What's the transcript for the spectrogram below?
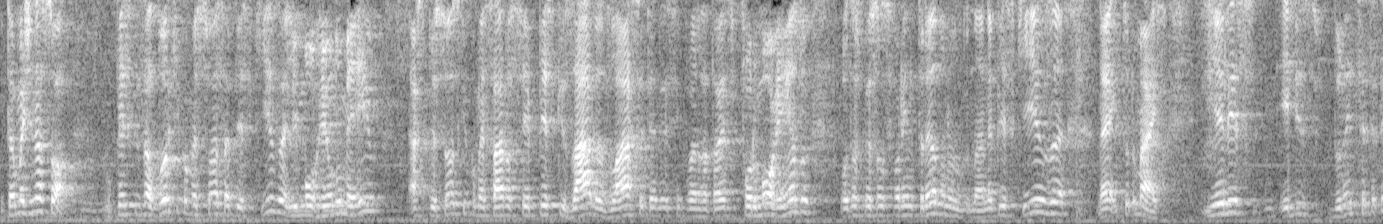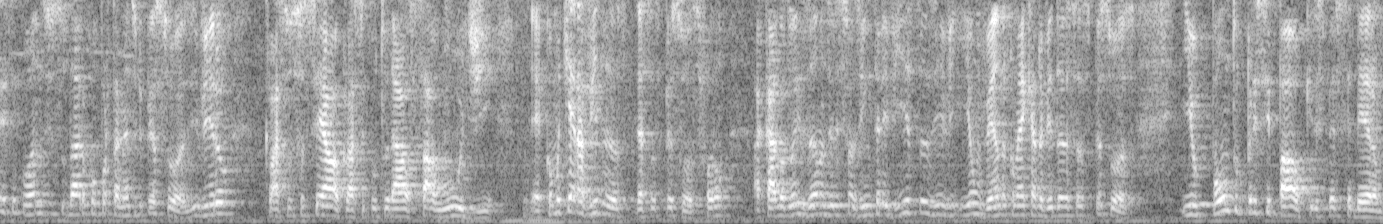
Então imagina só, o pesquisador que começou essa pesquisa, ele morreu no meio, as pessoas que começaram a ser pesquisadas lá 75 anos atrás foram morrendo, outras pessoas foram entrando no, na, na, pesquisa né, e tudo mais. E eles, eles, durante 75 anos, estudaram o comportamento de pessoas e viram classe social, classe cultural, saúde, é, como que era a vida das, dessas pessoas. Foram a cada dois anos eles faziam entrevistas e iam vendo como é que era a vida dessas pessoas. E o ponto principal que eles perceberam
